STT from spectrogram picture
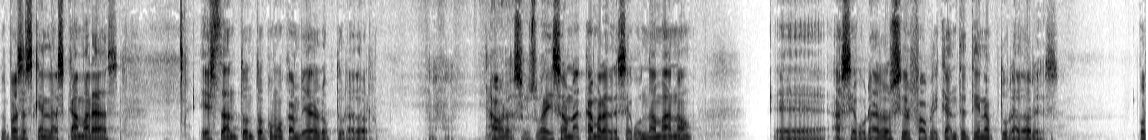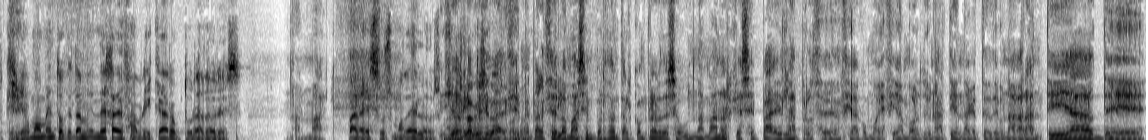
Lo que pasa es que en las cámaras es tan tonto como cambiar el obturador. Ahora, si os vais a una cámara de segunda mano, eh, aseguraros si el fabricante tiene obturadores. Porque llega un momento que también deja de fabricar obturadores. Normal. Para esos modelos. Yo es lo que os iba a decir. Me parece lo más importante al comprar de segunda mano es que sepáis la procedencia, como decíamos, de una tienda que te dé una garantía, de,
